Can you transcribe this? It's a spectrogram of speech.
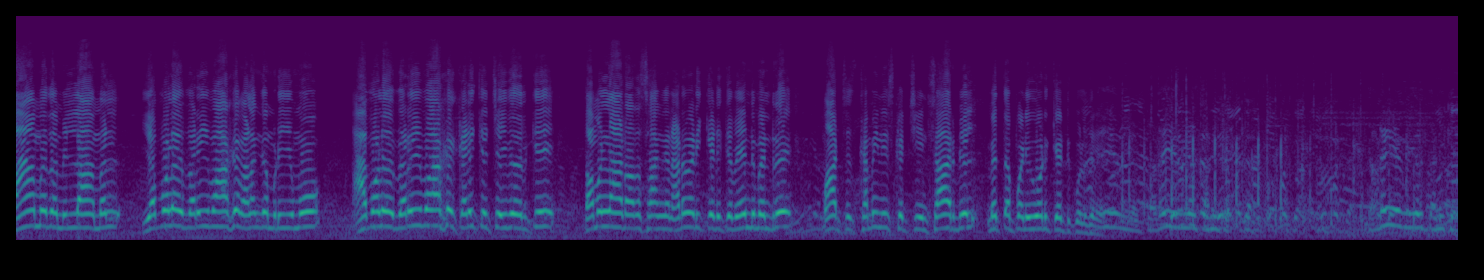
தாமதம் இல்லாமல் எவ்வளவு விரைவாக வழங்க முடியுமோ அவ்வளவு விரைவாக கிடைக்கச் செய்வதற்கு தமிழ்நாடு அரசாங்கம் நடவடிக்கை எடுக்க வேண்டும் என்று மார்க்சிஸ்ட் கம்யூனிஸ்ட் கட்சியின் சார்பில் மெத்த பணியோடு கேட்டுக்கொள்கிறேன். தடையவியல் தணிக்கை.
